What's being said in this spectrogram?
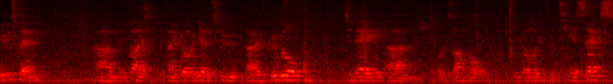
use them. Um, if, I, if I go here to uh, Google today, um, for example, we go look at the TSX.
